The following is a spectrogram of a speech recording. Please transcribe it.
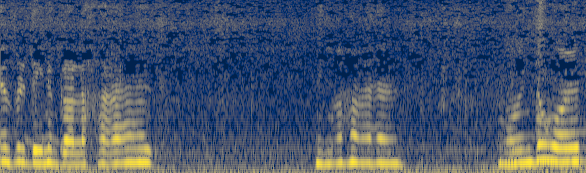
everyday naglalakad. May mahal. Going to work.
